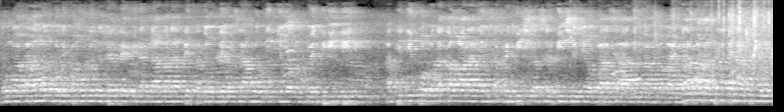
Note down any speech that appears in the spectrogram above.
Noong uh, panahon po ni Pangulong Duterte, pinaglaban natin na doble ang sahod ninyo noong 2018 at hindi po matatawaran yung sakripisyo at servisyo niyo para sa ating mga kababayan. Palakpakan po natin natin ngayon.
